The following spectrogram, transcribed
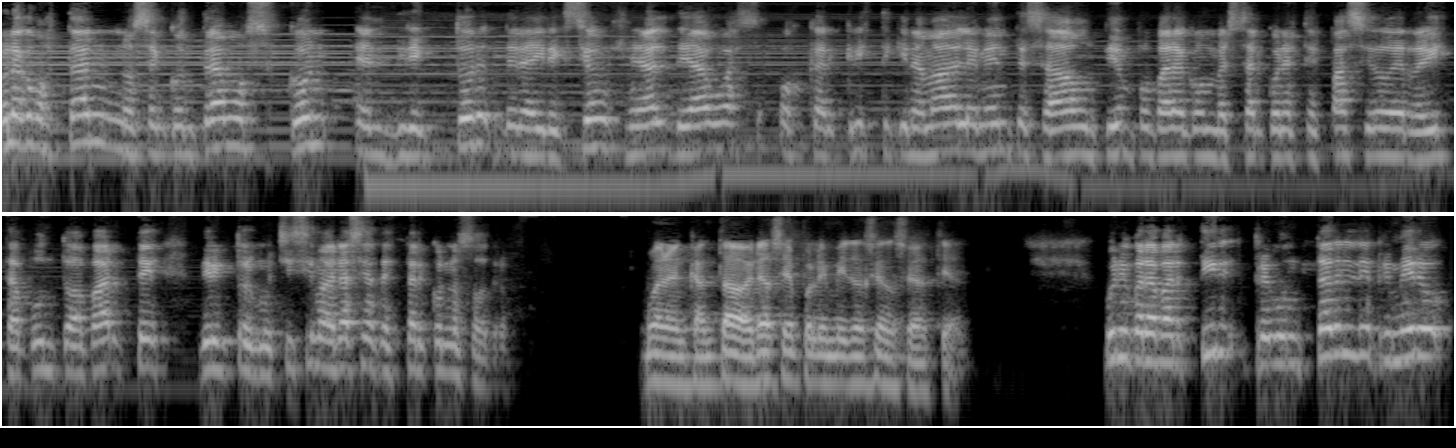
Hola, ¿cómo están? Nos encontramos con el director de la Dirección General de Aguas, Oscar Cristi, quien amablemente se ha dado un tiempo para conversar con este espacio de revista Punto Aparte. Director, muchísimas gracias de estar con nosotros. Bueno, encantado. Gracias por la invitación, Sebastián. Bueno, y para partir, preguntarle primero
